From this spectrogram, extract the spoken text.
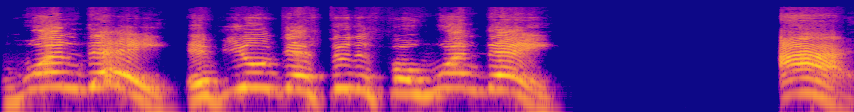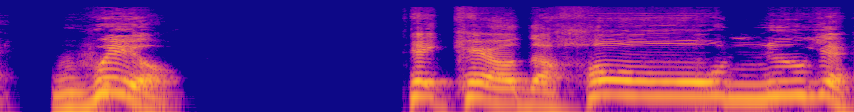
One day, if you just do this for one day, I will take care of the whole new year.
